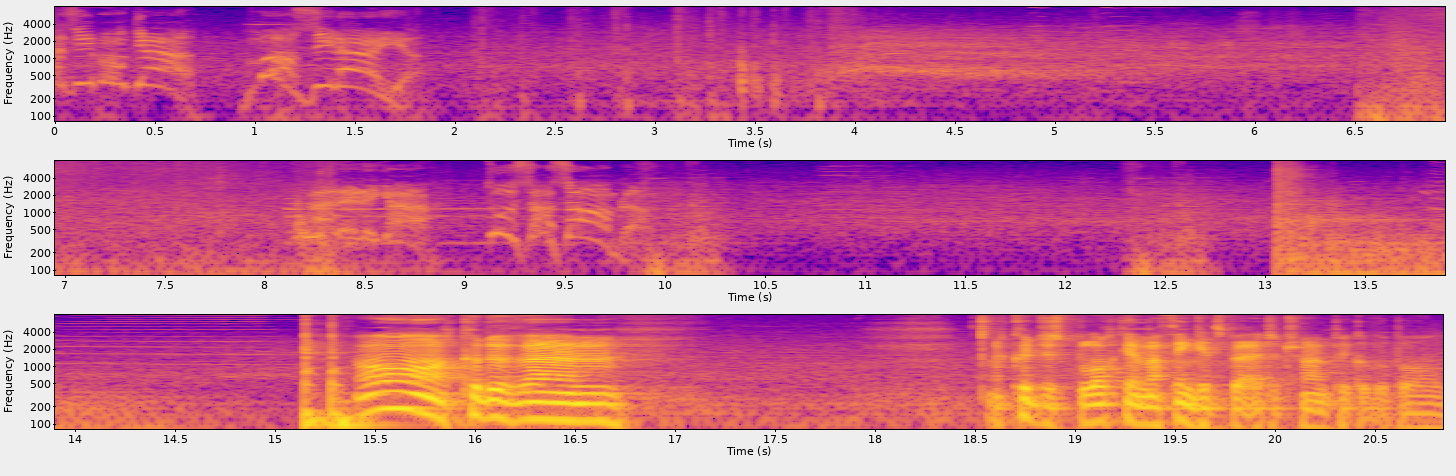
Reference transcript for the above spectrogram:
Vas-y, mon gars Mords-y l'œil Allez, les gars Tous ensemble Oh, I could have, um... I could just block him. I think it's better to try and pick up the ball.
